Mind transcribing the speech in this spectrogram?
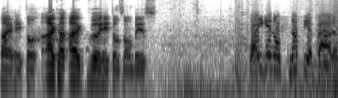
I hate those. I I really hate those zombies. Why are you getting all snuffy about him?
